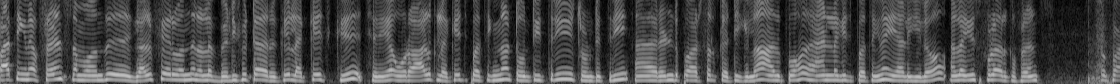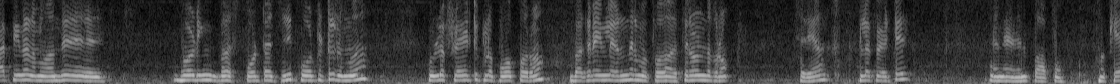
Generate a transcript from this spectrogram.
பார்த்தீங்கன்னா ஃப்ரெண்ட்ஸ் நம்ம வந்து கல்ஃப் ஏர் வந்து நல்ல பெனிஃபிட்டாக இருக்குது லக்கேஜ்க்கு சரியா? ஒரு ஆளுக்கு லக்கேஜ் பார்த்தீங்கன்னா டுவெண்ட்டி த்ரீ டுவெண்ட்டி த்ரீ ரெண்டு பார்சல் கட்டிக்கலாம். அது போக ஹேண்ட் லக்கேஜ் பார்த்தீங்கன்னா ஏழு கிலோ. நல்லா யூஸ்ஃபுல்லாக இருக்குது ஃப்ரெண்ட்ஸ் இப்போ பார்த்தீங்கன்னா நம்ம வந்து போர்டிங் பஸ் போட்டாச்சு. போட்டுட்டு நம்ம உள்ள ஃப்ளைட்டுக்குள்ளே போக போகிறோம் பக்ரைன்லேருந்து நம்ம இப்போ திருவனந்தபுரம். சரியா? உள்ளே போயிட்டு என்ன ஏதுன்னு பார்ப்போம். ஓகே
